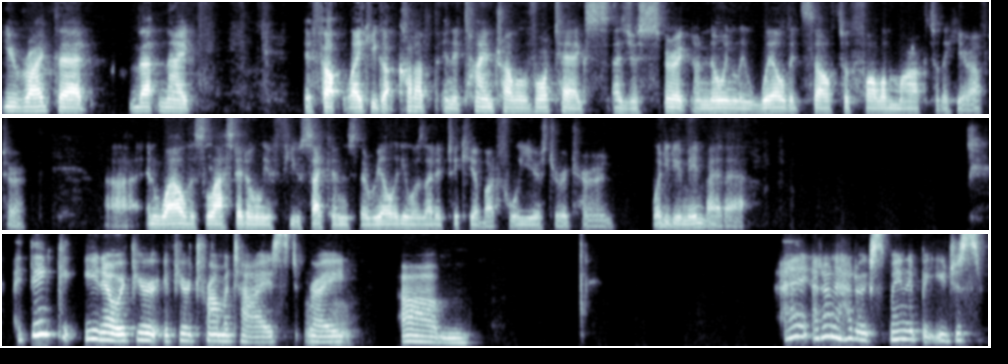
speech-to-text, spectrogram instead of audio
you write that that night it felt like you got caught up in a time travel vortex as your spirit unknowingly willed itself to follow mark to the hereafter. Uh, and while this lasted only a few seconds the reality was that it took you about four years to return. What did you mean by that I think, you know, if you're if you're traumatized, right? Mhm. Um I, I don't know how to explain it, but you just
